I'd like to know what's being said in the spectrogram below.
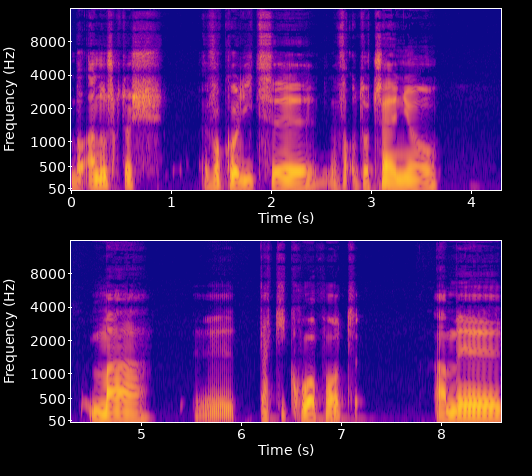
bo a nuż ktoś w okolicy, w otoczeniu ma y, taki kłopot, a my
